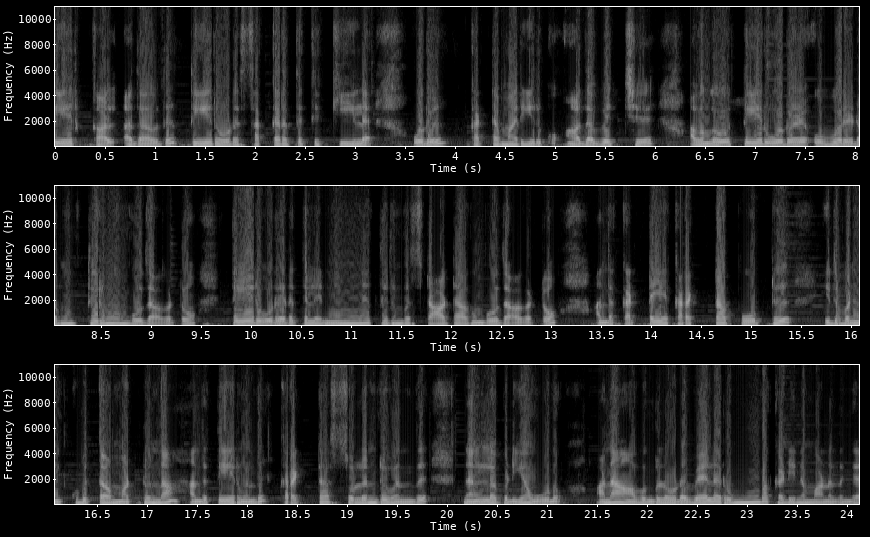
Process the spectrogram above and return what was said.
தேர்கால் அதாவது தேரோட சக்கரத்துக்கு கீழே ஒரு கட்டை மாதிரி இருக்கும். அதை வச்சு அவங்க தேர் ஒரு ஒவ்வொரு இடமும் திரும்பும் போதாகட்டும் தேர் ஒரு இடத்துல நின்று திரும்ப ஸ்டார்ட் ஆகும்போது ஆகட்டும் அந்த கட்டையை கரெக்டாக போட்டு இது பண்ணி கொடுத்தா மட்டும்தான் அந்த தேர் வந்து கரெக்டாக சுழன்று வந்து நல்லபடியாக ஓடும். ஆனால் அவங்களோட வேலை ரொம்ப கடினமானதுங்க.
